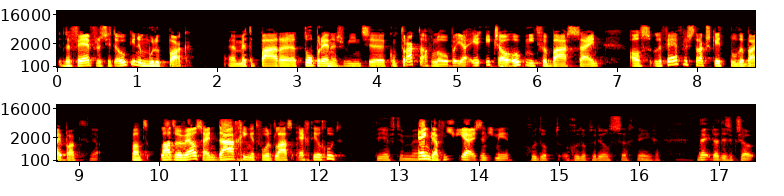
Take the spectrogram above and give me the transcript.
Lefebvre zit ook in een moeilijk pak. Uh, met een paar uh, toprenners wiens uh, contract aflopen. Ja, ik, ik, zou ook niet verbaasd zijn als Lefebvre straks Kittel erbij pakt. Ja. Want laten we wel zijn, daar ging het voor het laatst echt heel goed. Die heeft hem, en Gaviria is er niet meer. Goed op, goed op de rails gekregen. Nee, dat is ook zo.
